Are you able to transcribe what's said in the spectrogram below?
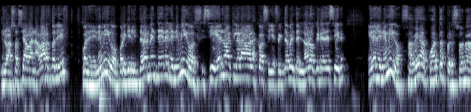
lo asociaban a Bartoli con el enemigo, porque literalmente era el enemigo. Si si él no aclaraba las cosas y efectivamente él no lo quería decir, era el enemigo. ¿Sabe a cuántas personas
